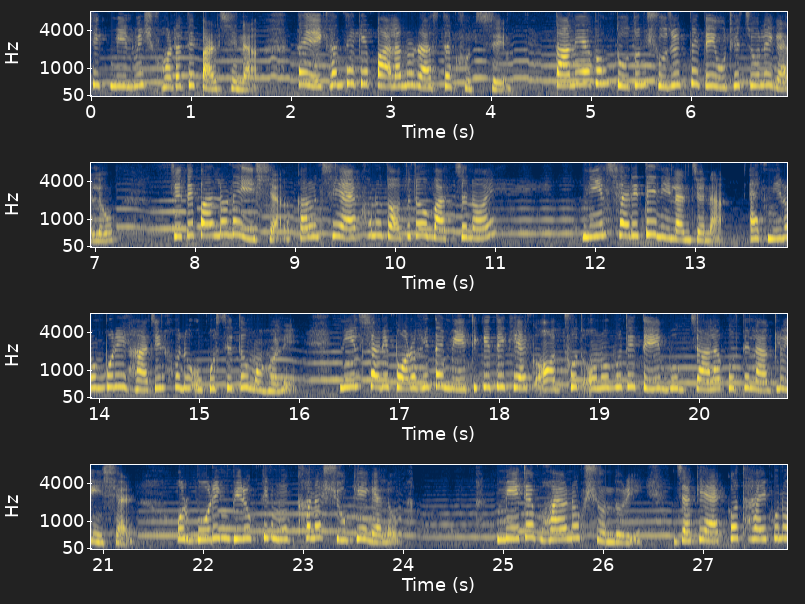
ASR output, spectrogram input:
ঠিক মিলমিশ ঘটাতে পারছে না। তাই এখান থেকে পালানোর রাস্তা খুঁজছে। তানে এবং তুতুন সুযোগ পেতে উঠে চলে গেল। যেতে পারল না ঈশা কারণ সে এখনও ততটাও বাচ্চা নয়। নীল শাড়িতে নীলাঞ্জনা। এক নিরম্বরী হাজির হলো উপস্থিত মহলে। নীল শাড়ি পরহিতা মেয়েটিকে দেখে এক অদ্ভুত অনুভূতিতে বুক জ্বালা করতে লাগল ঈশার। ওর বোরিং বিরক্তির মুখখানা শুকিয়ে গেল। মেয়েটা ভয়ানক সুন্দরী, যাকে এক কথায় কোনো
